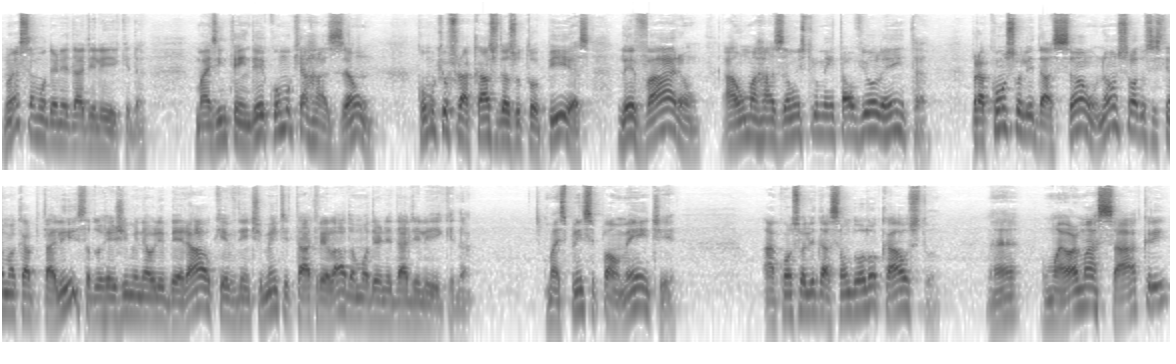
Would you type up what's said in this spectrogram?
Não é essa modernidade líquida, mas entender como que a razão como que o fracasso das utopias levaram a uma razão instrumental violenta para a consolidação não só do sistema capitalista, do regime neoliberal, que evidentemente está atrelado à modernidade líquida, mas principalmente a consolidação do Holocausto, né? o maior massacre,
